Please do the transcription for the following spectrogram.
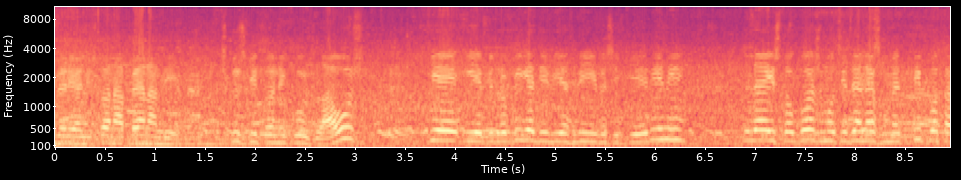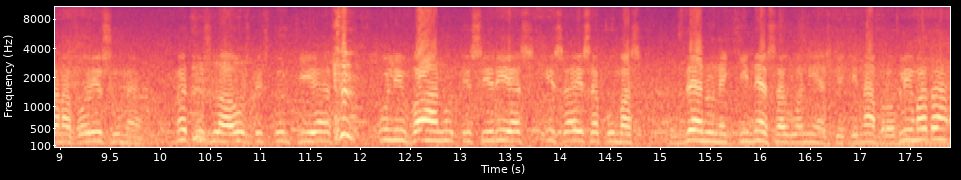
υπεριαλιστών απέναντι στους γειτονικούς λαούς και η Επιτροπή για τη Διεθνή Ήβεση και Ειρήνη λέει στον κόσμο ότι δεν έχουμε τίποτα να χωρίσουμε με τους λαούς της Τουρκίας, του Λιβάνου, της Συρίας, ίσα ίσα που μας δένουν κοινές αγωνίες και κοινά προβλήματα.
